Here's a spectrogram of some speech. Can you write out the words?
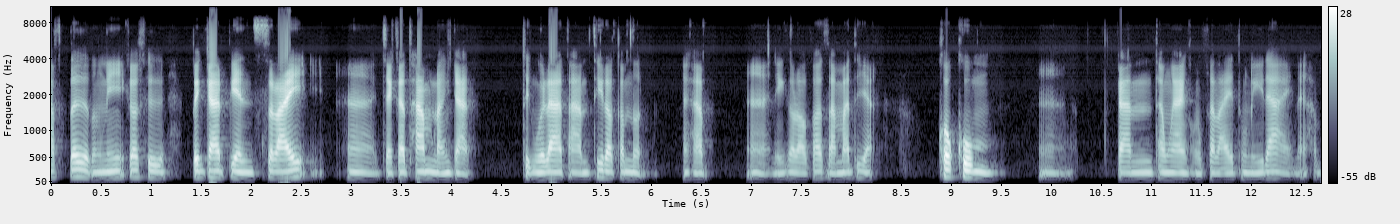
after ตรงนี้ก็คือเป็นการเปลี่ยนสไลด์อ่าจะกระทำหลังจากถึงเวลาตามที่เรากำหนดนะครับอ่านี่ก็เราก็สามารถที่จะควบคุมอ่าการทำงานของสไลด์ตรงนี้ได้นะครับ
